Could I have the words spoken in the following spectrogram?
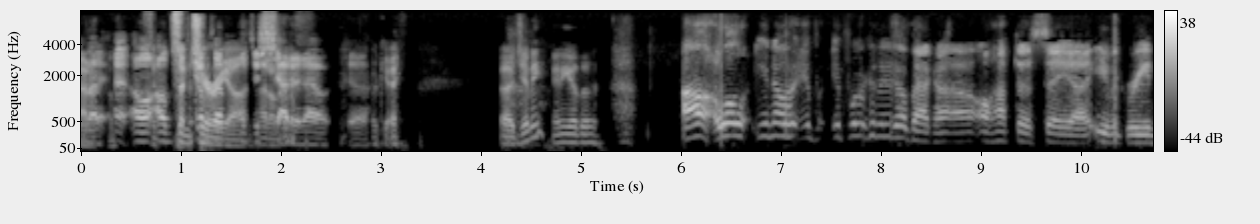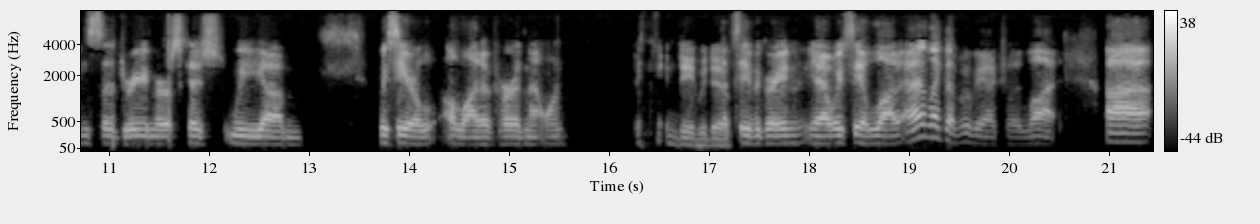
I don't But know. I'll, I'll, if it comes up, Centurion, I'll I just don't shout know. it out. Yeah. Okay. Uh, Jimmy, any other? Uh, well, you know, if if we're gonna go back, I, I'll have to say uh, Eva Green's The Dreamers because we um we see her, a lot of her in that one. Indeed, we do. That's Eva Green. Yeah, we see a lot. And I like that movie actually a lot. Uh,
